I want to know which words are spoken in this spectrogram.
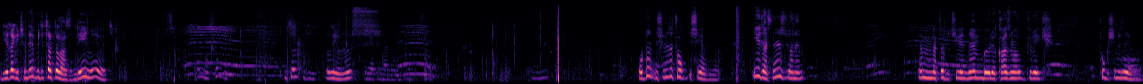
Yatak içinde bir de tatlı lazım değil mi? Evet. Alıyoruz. Odun işimize çok işe yarıyor. Niye derseniz yani hem yatak için hem böyle kazma kürek çok işimize yarar.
